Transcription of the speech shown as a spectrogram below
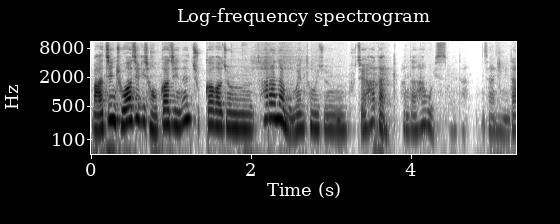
마진 좋아지기 전까지는 주가가 좀 살아날 모멘텀이 좀 부재하다 이렇게 판단하고 있습니다. 이상입니다.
